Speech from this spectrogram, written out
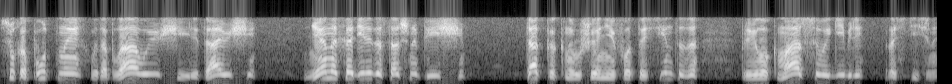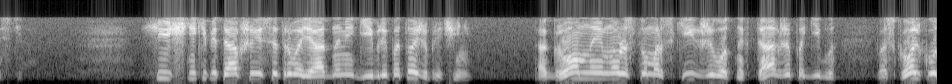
сухопутные, водоплавающие и летающие, не находили достаточно пищи, так как нарушение фотосинтеза привело к массовой гибели растительности. Хищники, питавшиеся травоядными, гибли по той же причине. Огромное множество морских животных также погибло, поскольку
